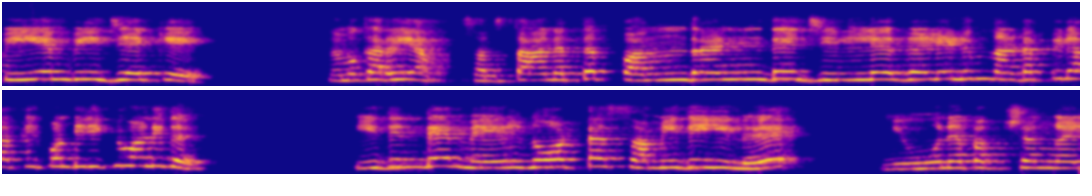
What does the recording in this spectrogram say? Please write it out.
P M B J K. നമുക്കറിയാം സംസ്ഥാനത്ത് പന്ത്രണ്ട് ജില്ലകളിലും നടപ്പിലാക്കിക്കൊണ്ടിരിക്കുവാണിത്. ഇതിന്റെ മേൽനോട്ട സമിതിയിൽ ന്യൂനപക്ഷങ്ങൾ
